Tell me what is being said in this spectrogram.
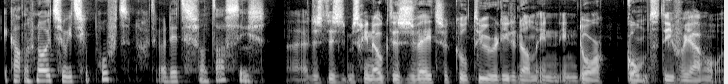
Ik had nog nooit zoiets geproefd. Ik dacht, oh, dit is fantastisch. dus het is misschien ook de Zweedse cultuur die er dan in, in doorkomt. Die voor jou,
